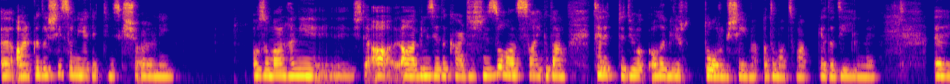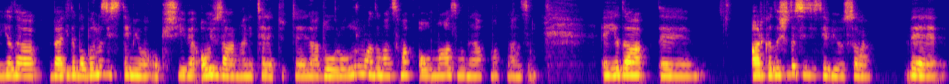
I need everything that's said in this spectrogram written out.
arkadaşıysa niyet ettiğiniz kişi örneğin. O zaman hani işte abiniz ya da kardeşinize olan saygıdan tereddüt ediyor olabilir. Doğru bir şey mi? Adım atmak ya da değil mi? E, ya da belki de babanız istemiyor o kişiyi ve o yüzden hani tereddütte ya doğru olur mu adım atmak olmaz mı ne yapmak lazım? E, ya da e, arkadaşı da sizi seviyorsa ve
